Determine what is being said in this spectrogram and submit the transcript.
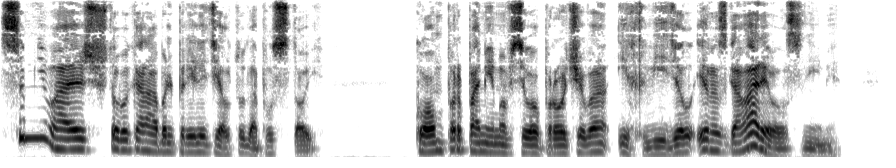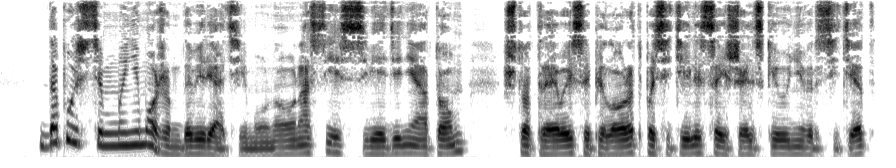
Сомневаюсь, чтобы корабль прилетел туда пустой. Компор, помимо всего прочего, их видел и разговаривал с ними. Допустим, мы не можем доверять ему, но у нас есть сведения о том, что Тревейс и Пилород посетили Сейшельский университет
